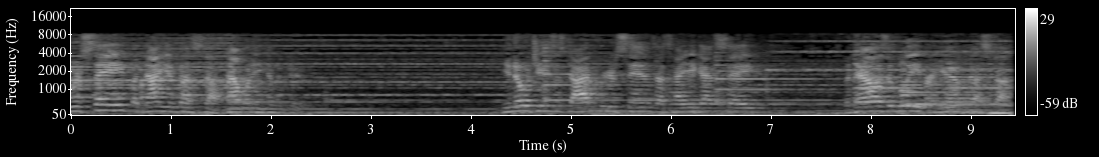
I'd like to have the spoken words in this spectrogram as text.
You were saved, but now you've messed up. Now what are you going to do? You know Jesus died for your sins. That's how you got saved. But now as a believer, you have messed up.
